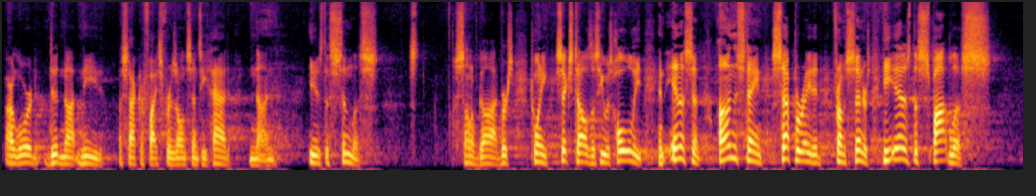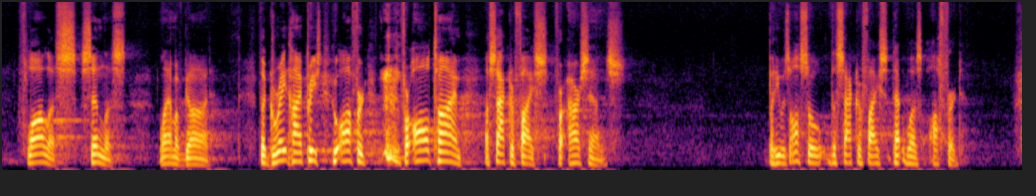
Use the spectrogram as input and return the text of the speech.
our Lord did not need a sacrifice for his own sins, he had none. He is the sinless Son of God. Verse 26 tells us he was holy and innocent, unstained, separated from sinners. He is the spotless, flawless, sinless Lamb of God. The great high priest who offered for all time a sacrifice for our sins. But he was also the sacrifice that was offered.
